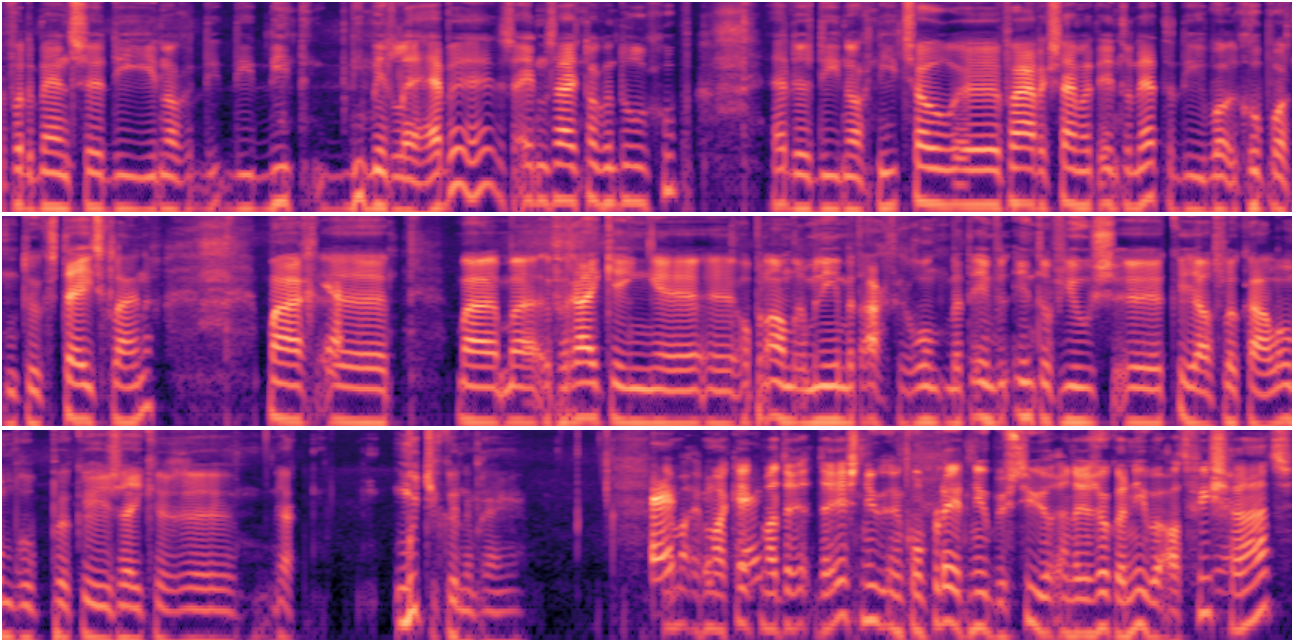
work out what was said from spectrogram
voor de mensen die, nog, die, die niet, niet middelen hebben, hè? dus enerzijds nog een doelgroep, hè, dus die nog niet zo vaardig zijn met internet, die groep wordt natuurlijk steeds kleiner. Maar ja. Maar, maar verrijking uh, op een andere manier met achtergrond, met interviews, uh, kun je als lokale omroep kun je zeker, ja, moet je kunnen brengen. Ja, maar, maar kijk, maar er, er is nu een compleet nieuw bestuur en er is ook een nieuwe adviesraad.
